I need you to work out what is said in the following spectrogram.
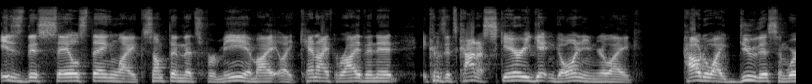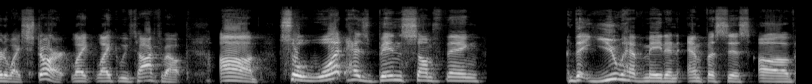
is this sales thing like something that's for me? Am i like can i thrive in it? Because it's kind of scary getting going and you're like how do i do this and where do i start? Like like we've talked about. Um so what has been something that you have made an emphasis of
